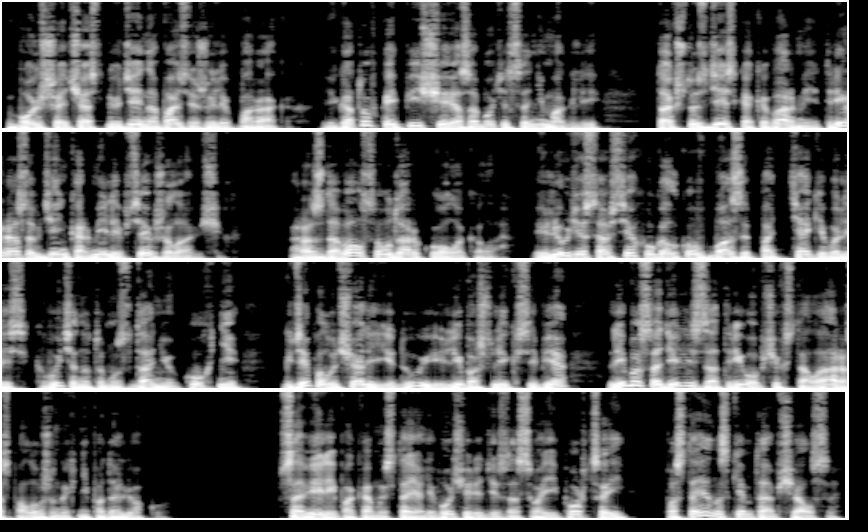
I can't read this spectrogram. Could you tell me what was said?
Большая часть людей на базе жили в бараках, и готовкой пищи озаботиться не могли — так что здесь, как и в армии, три раза в день кормили всех желающих. Раздавался удар колокола, и люди со всех уголков базы подтягивались к вытянутому зданию кухни, где получали еду и либо шли к себе, либо садились за три общих стола, расположенных неподалеку. Савелий, пока мы стояли в очереди за своей порцией, постоянно с кем-то общался.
